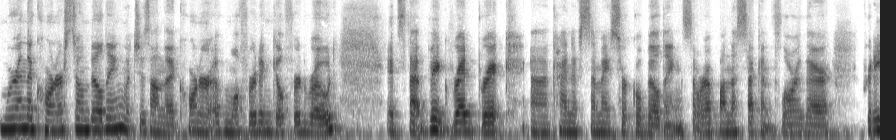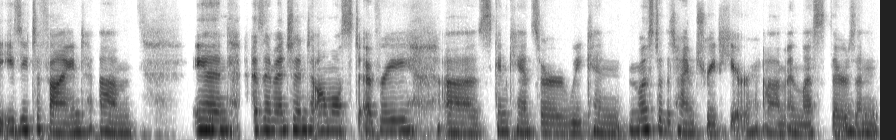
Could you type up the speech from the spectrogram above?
We're in the Cornerstone building, which is on the corner of Mulford and Guilford Road. It's that big red brick uh, kind of semicircle building. So we're up on the second floor there. Pretty easy to find. Um, and as I mentioned, almost every uh, skin cancer we can most of the time treat here, um, unless there's mm-hmm. a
